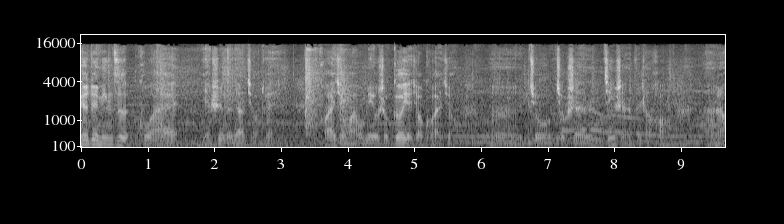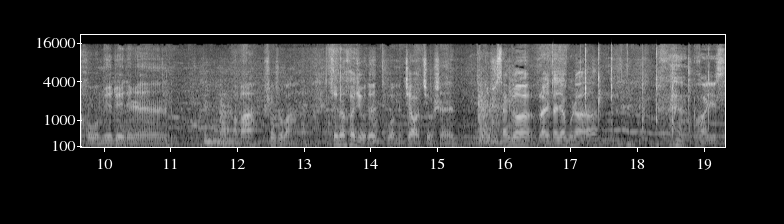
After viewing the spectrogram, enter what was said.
乐队名字苦爱也是能酿酒，对，苦爱酒嘛，我们有首歌也叫苦爱酒。嗯，酒酒神精神非常好。嗯，然后我们乐队的人，好吧，说说吧，最能喝酒的我们叫酒神。他就是三哥，来，大家鼓掌。不好意思，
